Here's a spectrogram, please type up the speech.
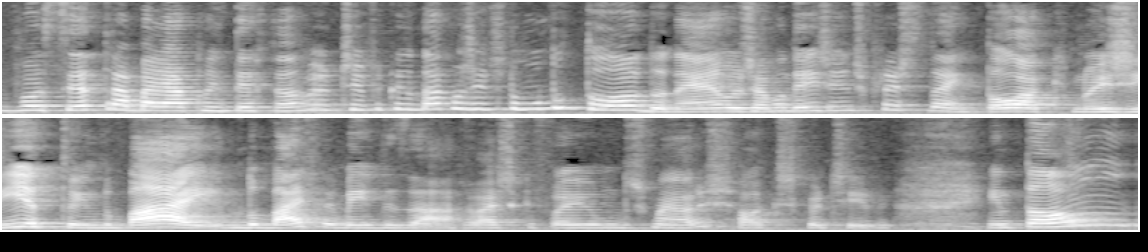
você trabalhar com intercâmbio, eu tive que lidar com gente do mundo todo, né? Eu já mandei gente para estudar em Tóquio, no Egito, em Dubai. Dubai foi bem bizarro. Eu acho que foi um dos maiores choques que eu tive. Então,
